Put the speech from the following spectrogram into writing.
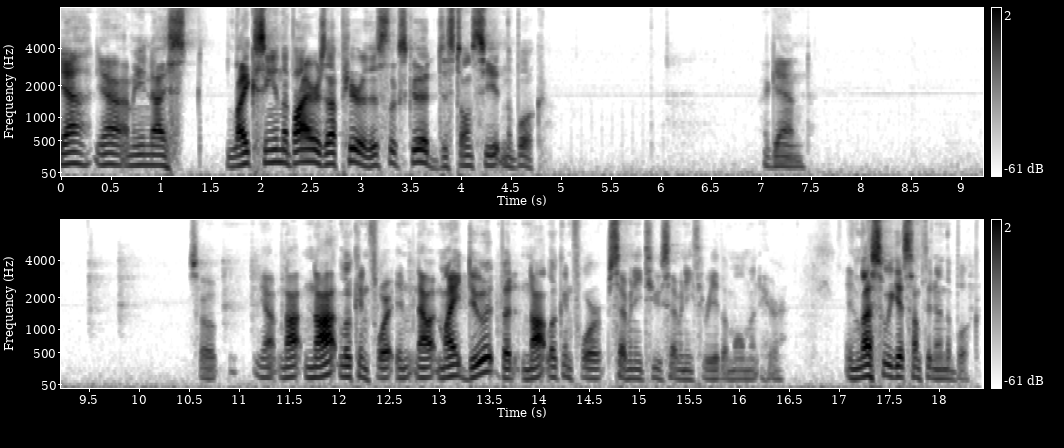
Yeah, yeah. I mean, I like seeing the buyers up here. This looks good. Just don't see it in the book. Again, so yeah, not not looking for it. Now it might do it, but not looking for 72, 73 at the moment here, unless we get something in the book.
